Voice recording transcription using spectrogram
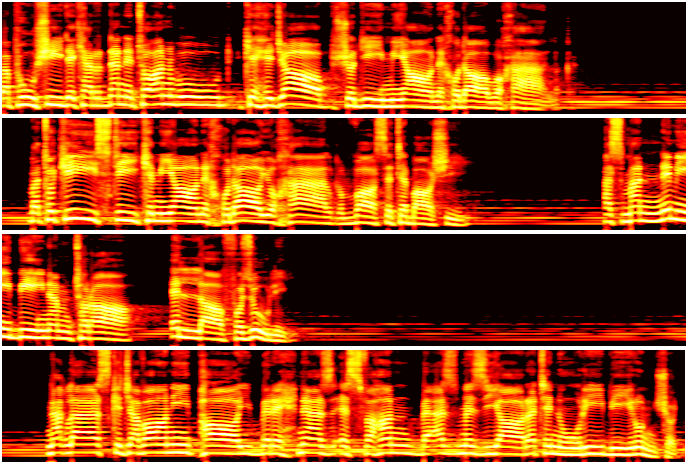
و پوشیده کردن تو آن بود که هجاب شدی میان خدا و خلق. و تو کیستی که میان خدای و خلق واسطه باشی؟ پس من نمی بینم تو را الا فضولی. نقل است که جوانی پای برهنه از اصفهان به عزم زیارت نوری بیرون شد.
